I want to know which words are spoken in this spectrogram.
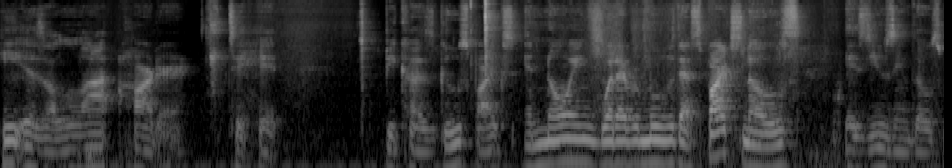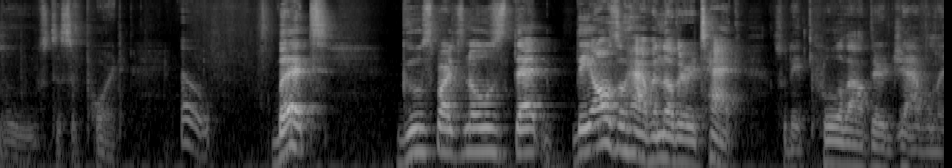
he is a lot harder to hit because Goo Sparks, and knowing whatever moves that Sparks knows, is using those moves to support. Oh, But Goo Sparks knows that they also have another attack, so they pull out their javelin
